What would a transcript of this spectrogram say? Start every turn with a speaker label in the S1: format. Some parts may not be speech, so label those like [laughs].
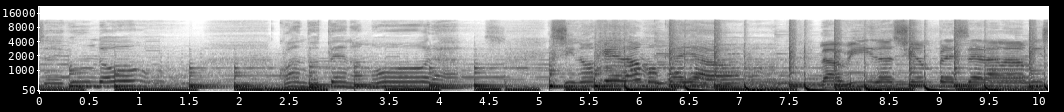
S1: segundo, cuando te enamoras, si no quedamos callados, la vida siempre será la misma.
